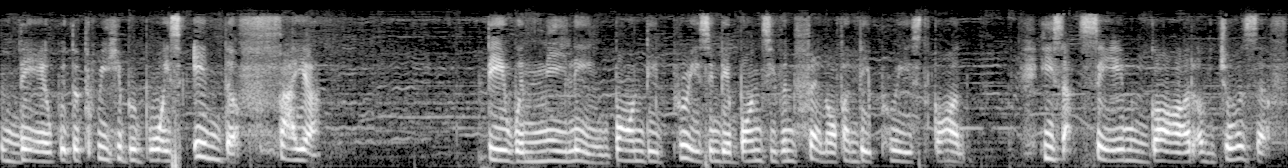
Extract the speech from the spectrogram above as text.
there with the three Hebrew boys in the fire. They were kneeling, bonded, praising, their bonds even fell off, and they praised God. He's that same God of Joseph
